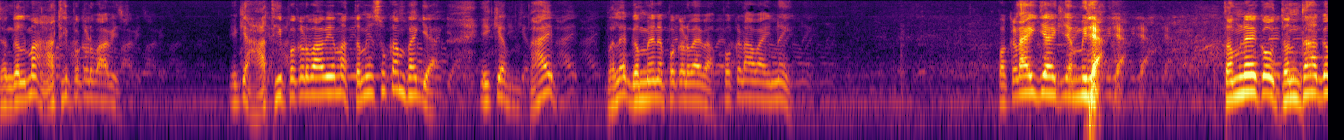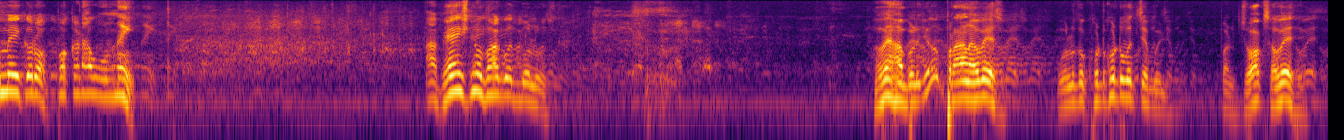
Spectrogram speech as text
જંગલમાં હાથી પકડવા આવી એ કે, હાથી પકડવા આવી એમાં તમે શું કામ ભાગ્યા? એ કે, ભાઈ, ભલે ગમે ને પકડવા આવ્યા, પકડાવાય નહીં. પકડાઈ જાય એટલે મીર્યા. તમને કહું, ધંધા ગમે કરો પકડાવવું નહીં. આ ભેંસનું ભાગવત બોલું છું. હવે સાંભળજો, પ્રાણ હવે છે. બોલું તો ખોટ ખોટું વચ્ચે બોલ્યો. પણ જોક્સ હવે છે.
